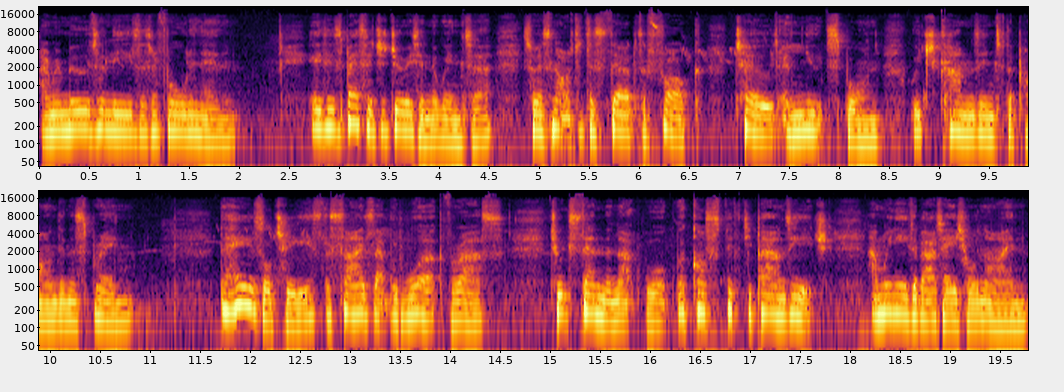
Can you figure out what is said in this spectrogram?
and removes the leaves that have fallen in. It is better to do it in the winter so as not to disturb the frog, toad, and newt spawn which comes into the pond in the spring. The hazel trees, the size that would work for us to extend the nut walk, will cost £50 each, and we need about eight or nine.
